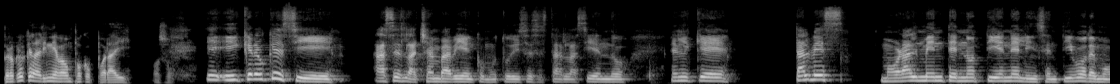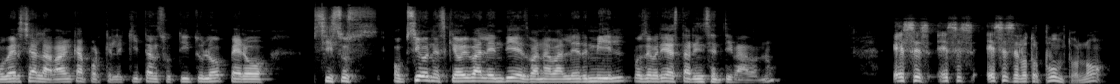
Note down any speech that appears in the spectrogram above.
pero creo que la línea va un poco por ahí, Oso. Y, creo que si haces la chamba bien, como tú dices, estarla haciendo, en el que tal vez moralmente no tiene el incentivo de moverse a la banca porque le quitan su título, pero si sus opciones que hoy valen 10 van a valer 1000, pues debería estar incentivado, ¿no? Ese es, ese es, ese es el otro punto, ¿no?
